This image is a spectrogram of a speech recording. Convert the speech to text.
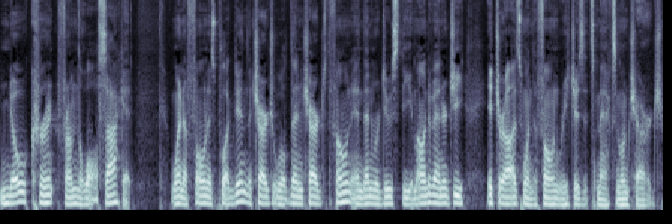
no current from the wall socket. When a phone is plugged in, the charger will then charge the phone and then reduce the amount of energy it draws when the phone reaches its maximum charge.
